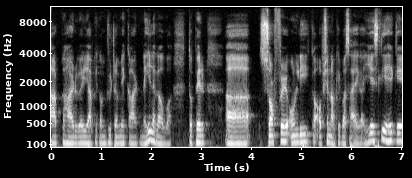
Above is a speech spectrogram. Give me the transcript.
आपका हार्डवेयर या आपके कंप्यूटर में कार्ड नहीं लगा हुआ तो फिर सॉफ्टवेयर ओनली का ऑप्शन आपके पास आएगा। ये इसलिए है कि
